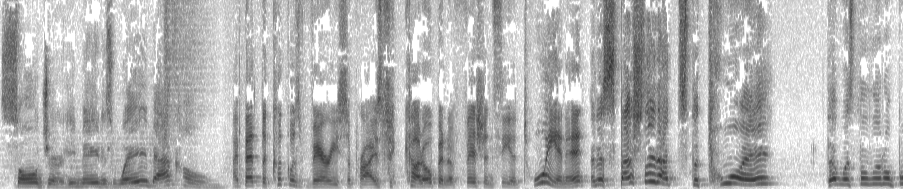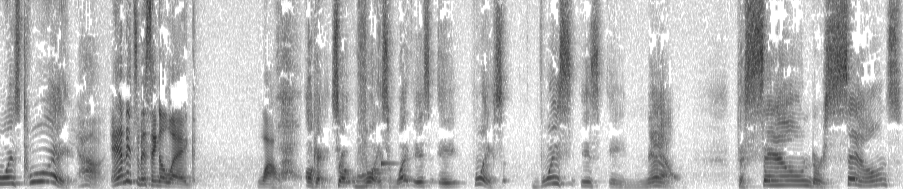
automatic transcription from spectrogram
soldier. He made his way back home. I bet the cook was very surprised to cut open a fish and see a toy in it. And especially that's the toy that was the little boy's toy. Yeah, and it's missing a leg. Wow. Wow. Okay, so voice. What is a voice? Voice is a noun. The sound or sounds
